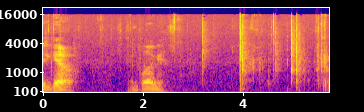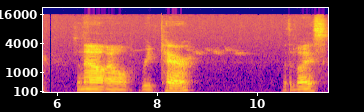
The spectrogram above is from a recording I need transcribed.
Ready to go. Unplug. Okay. So now I'll repair with the device.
